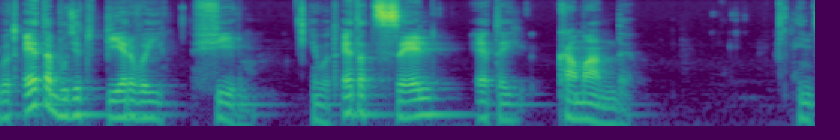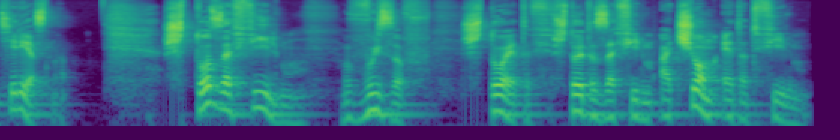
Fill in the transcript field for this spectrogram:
И вот это будет первый фильм. И вот это цель этой команды. Интересно. Что за фильм? Вызов. Что это, что это за фильм? О чем этот фильм?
